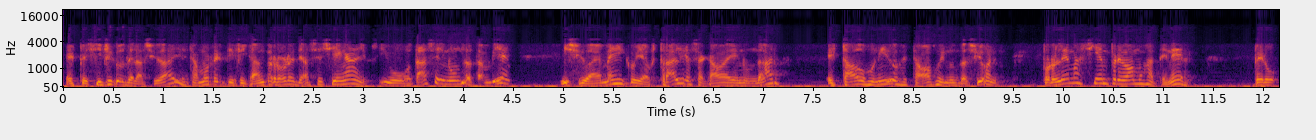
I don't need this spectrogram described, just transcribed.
específicos de la ciudad y estamos rectificando errores de hace 100 años. Y Bogotá se inunda también, y Ciudad de México y Australia se acaba de inundar. Estados Unidos está bajo inundaciones. Problemas siempre vamos a tener, pero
